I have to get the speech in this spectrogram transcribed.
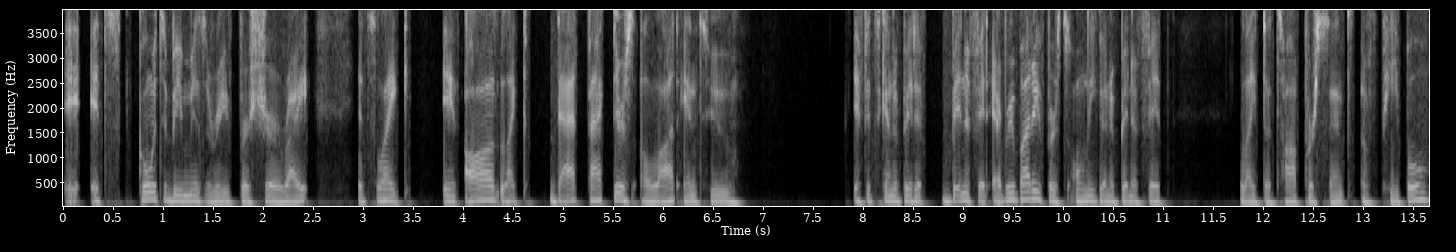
it, it's going to be misery for sure, right? It's like it all like that factors a lot into if it's going to benefit everybody, if it's only going to benefit like the top percent of people,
